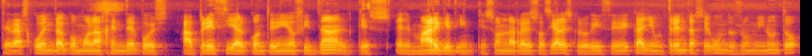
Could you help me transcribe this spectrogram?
te das cuenta cómo la gente pues aprecia el contenido final, que es el marketing, que son las redes sociales, que lo que dice Calle, un 30 segundos, un minuto,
